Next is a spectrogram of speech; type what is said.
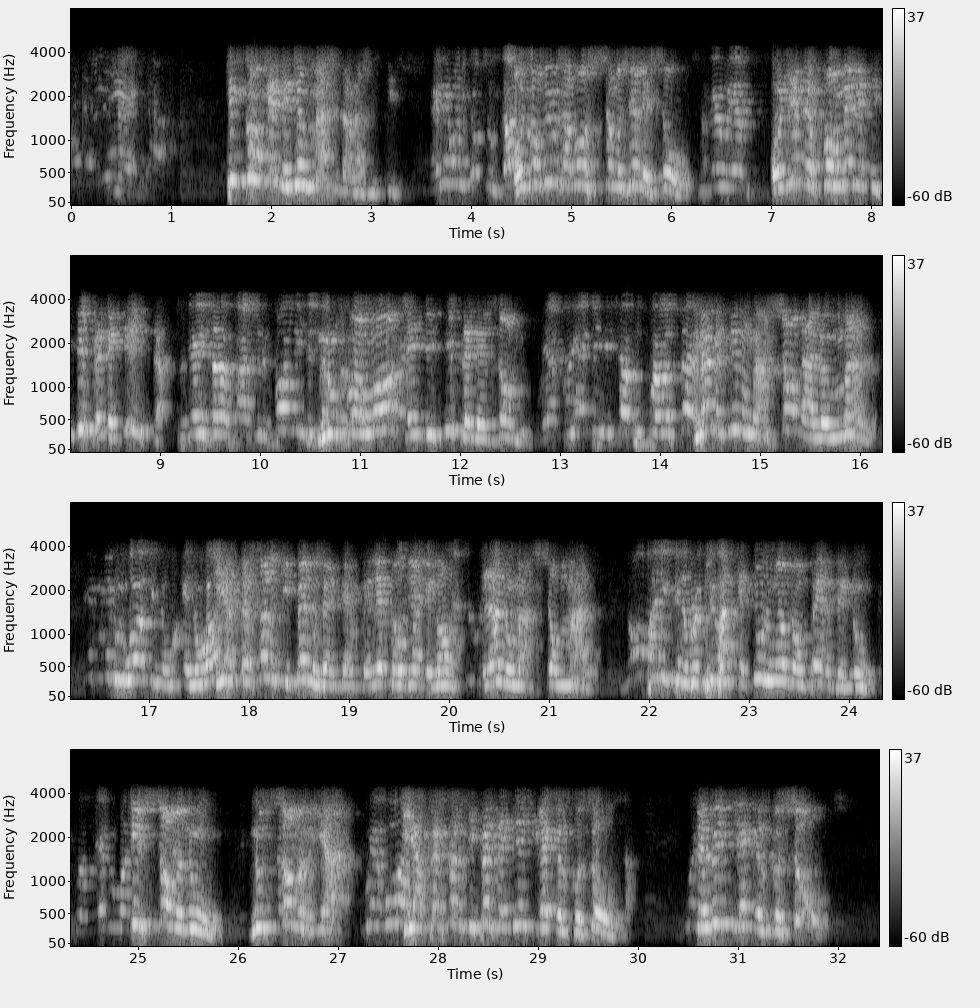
Quiconque est de Dieu marche dans la justice. Aujourd'hui, nous avons changé les choses. Au lieu de former les disciples de Christ, nous formons les disciples des hommes. Même si nous marchons dans le mal, il n'y a personne qui peut nous interpeller pour dire que non, là nous marchons mal. Parce que tout le monde a peur de nous? Qui sommes-nous Nous? Sommes rien. Il n'y a personne qui peut se dire qu'il est quelque chose. Celui qui est quelque chose,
